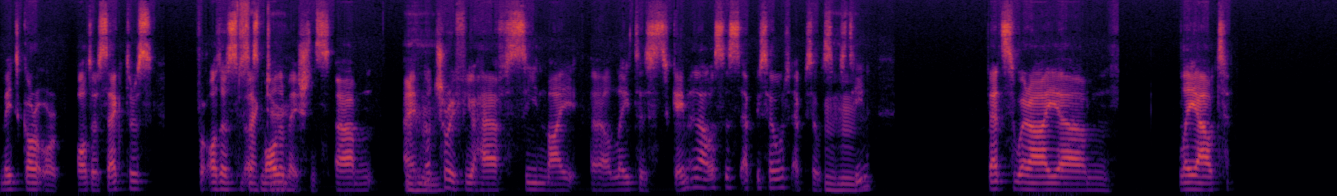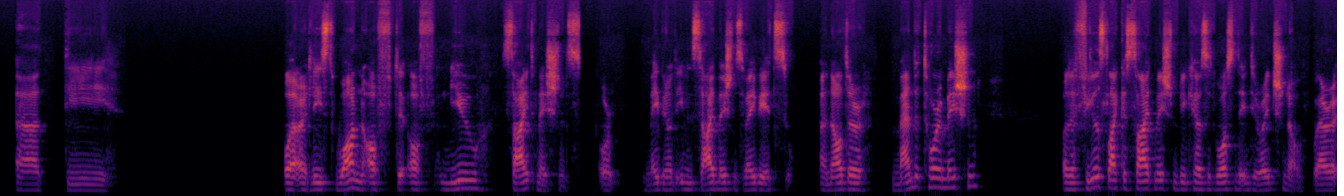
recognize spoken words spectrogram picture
Midgar or other sectors for other uh, Sector. smaller missions. Um, I'm not sure if you have seen my uh, latest game analysis episode, episode Mhm. 16 that's where I um, lay out uh, the, or at least one of the of new side missions, or maybe not even side missions. Maybe it's another mandatory mission, but it feels like a side mission because it wasn't in the original, where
